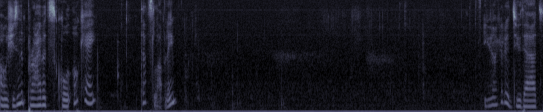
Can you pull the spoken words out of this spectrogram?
Oh, she's in a private school. Okay, that's lovely. You're not gonna do that.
